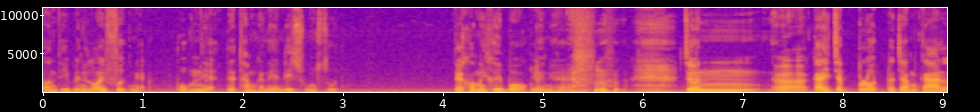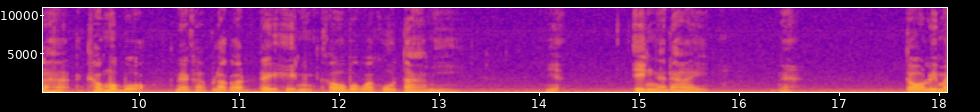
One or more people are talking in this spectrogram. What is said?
ตอนที่เป็นร้อยฝึกเนี่ย ผมเนี่ยได้ทำคะแนนได้สูงสุด แต่เขาไม่เคยบอกเลยนะฮะ จนใกล้จะปลดประจำการแล้วฮะเขามาบอกนะครับ เราก็ได้เห็นเขาบอกว่าโคต้ามีเนี่ยเองอะได้นะต่อเลยไหม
